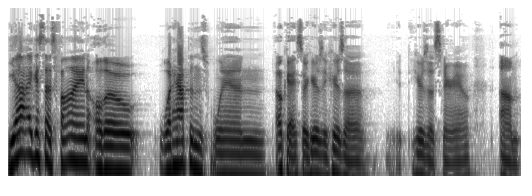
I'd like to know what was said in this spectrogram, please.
yeah, I guess that's fine. Although, what happens when? Okay, so here's a here's a here's a scenario. Um,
